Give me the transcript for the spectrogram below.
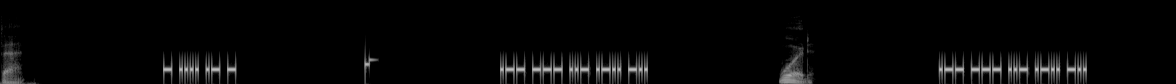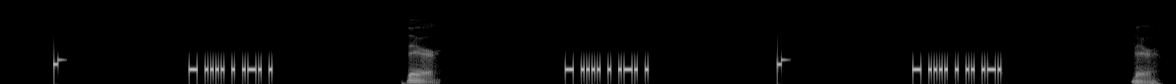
That. Would. There. There.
